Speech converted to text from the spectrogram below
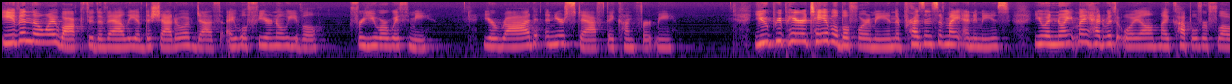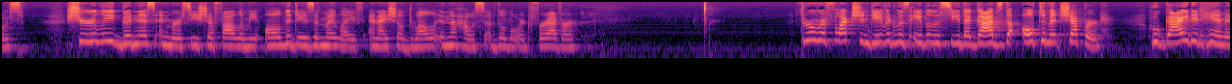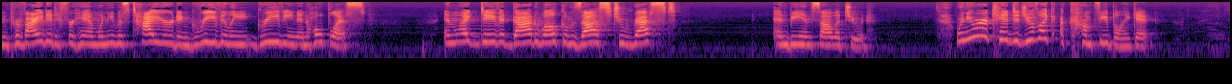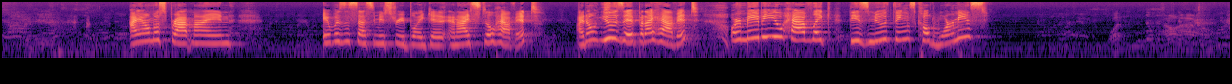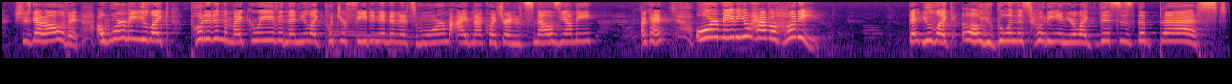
Even though I walk through the valley of the shadow of death, I will fear no evil, for you are with me. Your rod and your staff, they comfort me. You prepare a table before me in the presence of my enemies. You anoint my head with oil, my cup overflows. Surely goodness and mercy shall follow me all the days of my life, and I shall dwell in the house of the Lord forever. Through reflection, David was able to see that God's the ultimate shepherd who guided him and provided for him when he was tired and grieving, grieving and hopeless. And like David, God welcomes us to rest and be in solitude. When you were a kid, did you have like a comfy blanket? I almost brought mine. It was a Sesame Street blanket, and I still have it. I don't use it, but I have it. Or maybe you have like these new things called warmies. She's got all of it. A warmie, you like put it in the microwave and then you like put your feet in it and it's warm. I'm not quite sure, and it smells yummy. Okay. Or maybe you have a hoodie that you like, oh, you go in this hoodie and you're like, this is the best.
